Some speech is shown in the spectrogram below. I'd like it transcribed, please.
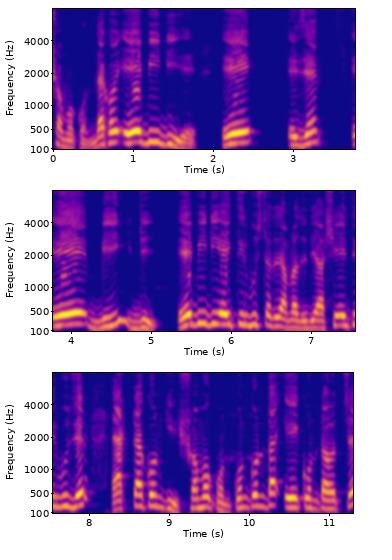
সমকোণ। দেখো এ বি ডি এ এই যে A B D A B D এই ত্রিভুজটাতে আমরা যদি আসি, এই ত্রিভুজের একটা কোণ কি? সমকোণ। কোন কোনটা এ কোণটা হচ্ছে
